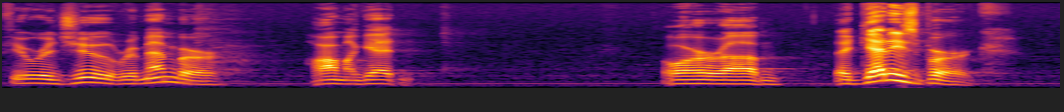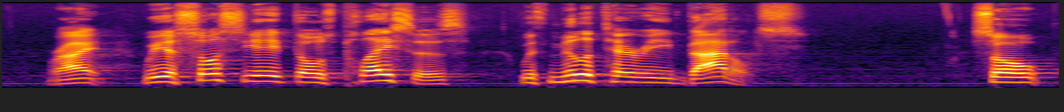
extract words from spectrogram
If you were a Jew, remember Armageddon. Or um, Gettysburg, right? We associate those places with military battles. So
